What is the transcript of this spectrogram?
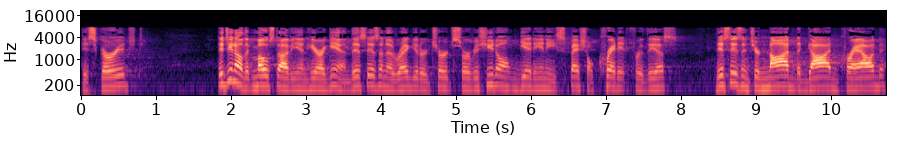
discouraged. Did you know that most of you in here, again, this isn't a regular church service. You don't get any special credit for this. This isn't your nod to God crowd.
